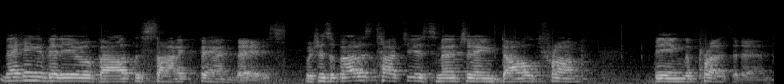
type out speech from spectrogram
making a video about the Sonic fan base, which is about as touchy as mentioning Donald Trump being the president.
